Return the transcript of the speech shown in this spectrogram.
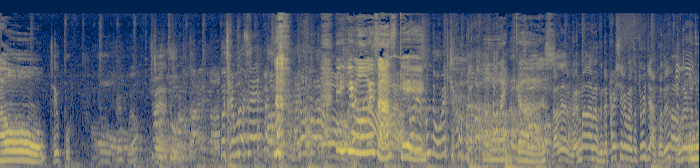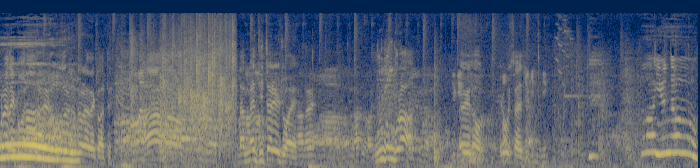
Oh. 체육부. 체육부요? 네, 좋아합니다. 너 쟤보다 세? You always asking. 3대 500점. Oh my gosh. 나는 웬만하면 근데 팔씨름해서 쫄지 않거든? 오늘도 쫄아야 될 것 같아. 오늘도 쫄아야 될 것 같아. 아, 난맨 뒷자리를 좋아해. 아 그래. 운동부라 여기서 이러고 있어야지. Oh, you know.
